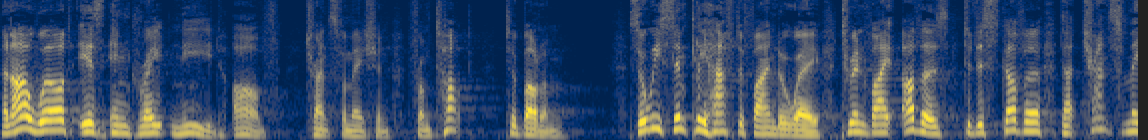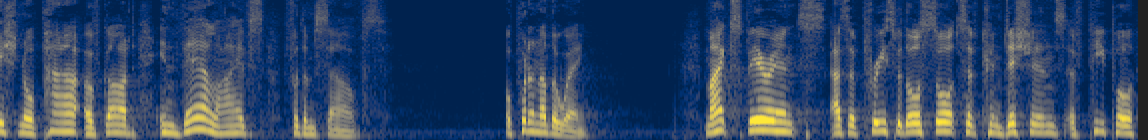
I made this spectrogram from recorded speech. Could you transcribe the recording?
and our world is in great need of transformation from top to bottom. So we simply have to find a way to invite others to discover that transformational power of God in their lives for themselves. Or put another way, My experience as a priest with all sorts of conditions of people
